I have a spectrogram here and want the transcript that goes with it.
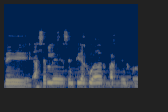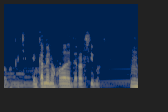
de hacerle sentir al jugador parte del juego, pues, ¿cachai? En cambio en un juego de terror sí, pues. Mm.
